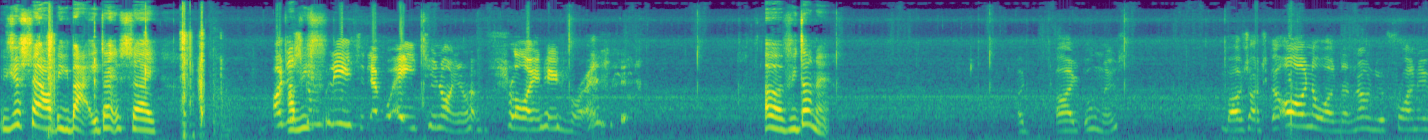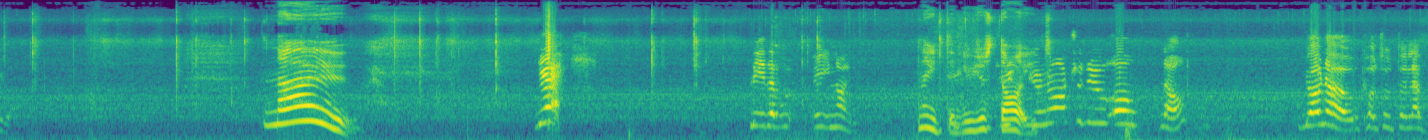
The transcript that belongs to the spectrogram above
You just say I'll be back. You don't say, I just completed level 89 and I'm flying over it. oh, have you done it? I, I almost. But I was trying to go, oh no, I don't know, you're flying over. No. Yes! Completed uh, level 89. No, you didn't. You just You, died. you know how to do, oh, no. No, no, because of the level.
